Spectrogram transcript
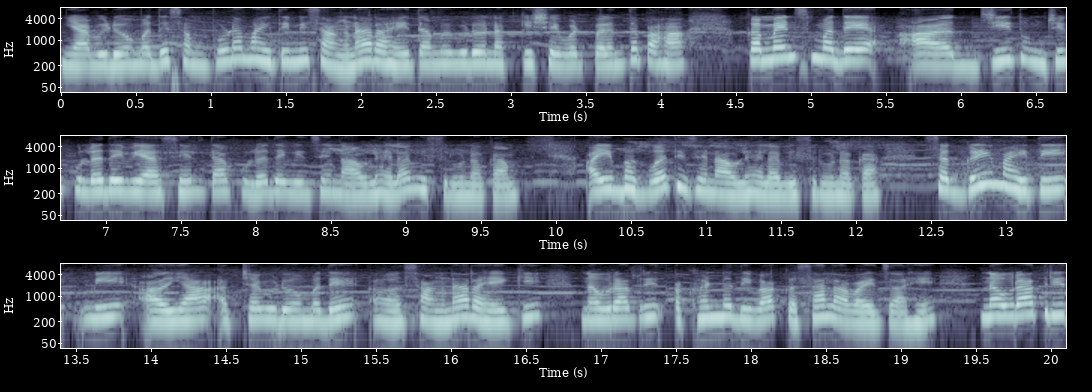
या व्हिडिओमध्ये संपूर्ण माहिती मी सांगणार आहे. त्यामुळे व्हिडिओ नक्की शेवटपर्यंत पहा. कमेंट्समध्ये आ, जी तुमची कुलदेवी असेल त्या कुलदेवीचे नाव लिहायला विसरू नका. आई भगवतीचे नाव लिहायला विसरू नका. सगळी माहिती मी या आजच्या व्हिडिओमध्ये सांगणार आहे की नवरात्रीत अखंड दिवा कसा लावायचा आहे. नवरात्रीत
